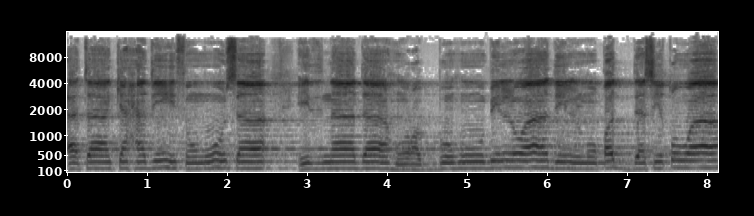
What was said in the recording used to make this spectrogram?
أتاك حديث موسى إذ ناداه ربه بالوادي المقدس طوى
